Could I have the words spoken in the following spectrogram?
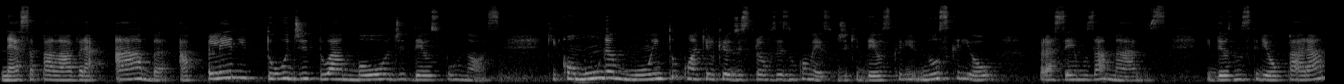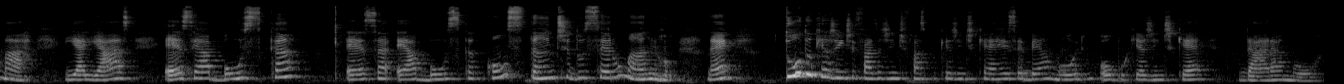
nessa palavra aba a plenitude do amor de Deus por nós, que comunga muito com aquilo que eu disse para vocês no começo, de que Deus nos criou para sermos amados e Deus nos criou para amar. E aliás, essa é a busca, essa é a busca constante do ser humano, né? Tudo que a gente faz, a gente faz porque a gente quer receber amor ou porque a gente quer dar amor.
